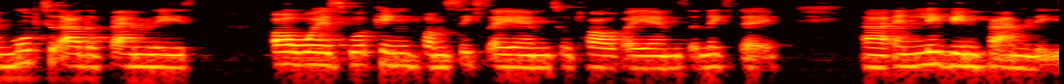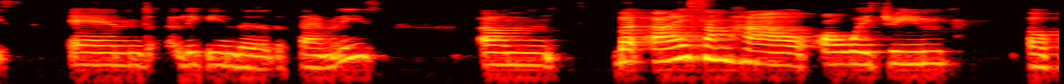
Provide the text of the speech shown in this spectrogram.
I moved to other families, always working from 6 a.m. to 12 a.m. the next day, uh, and live in families and live in the, the families. Um, but I somehow always dreamed of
